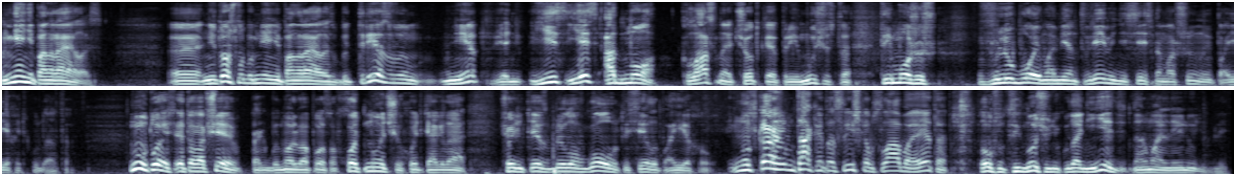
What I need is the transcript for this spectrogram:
Мне не понравилось. Э, не то, чтобы мне не понравилось быть трезвым, нет. Я не... есть, есть одно классное, четкое преимущество. Ты можешь в любой момент времени сесть на машину и поехать куда-то. Ну, то есть, это вообще, как бы, ноль вопросов. Хоть ночью, хоть когда. Что-нибудь тебе сбрело в голову, ты сел и поехал. Ну, скажем так, это слишком слабо это, потому что ты ночью никуда не ездить, нормальные люди, блядь.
